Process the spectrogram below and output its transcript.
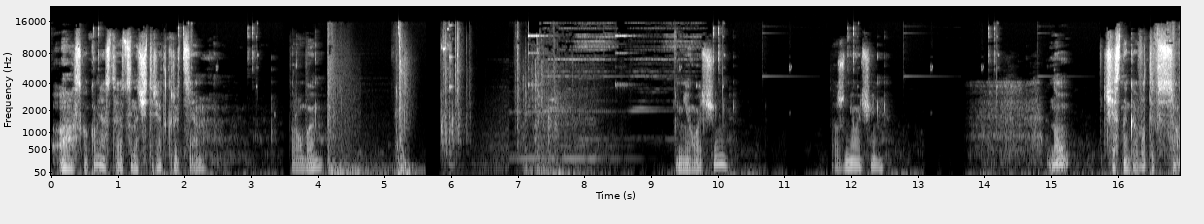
А, сколько у меня остается на 4 открытия? Пробуем. Не очень. Тоже не очень. Ну, честно говоря, вот и все.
